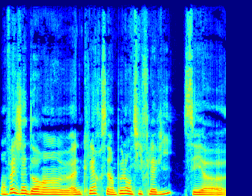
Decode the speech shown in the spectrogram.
En fait, j'adore. Hein. Euh, Anne-Claire, c'est un peu l'anti-Flavie. C'est euh,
